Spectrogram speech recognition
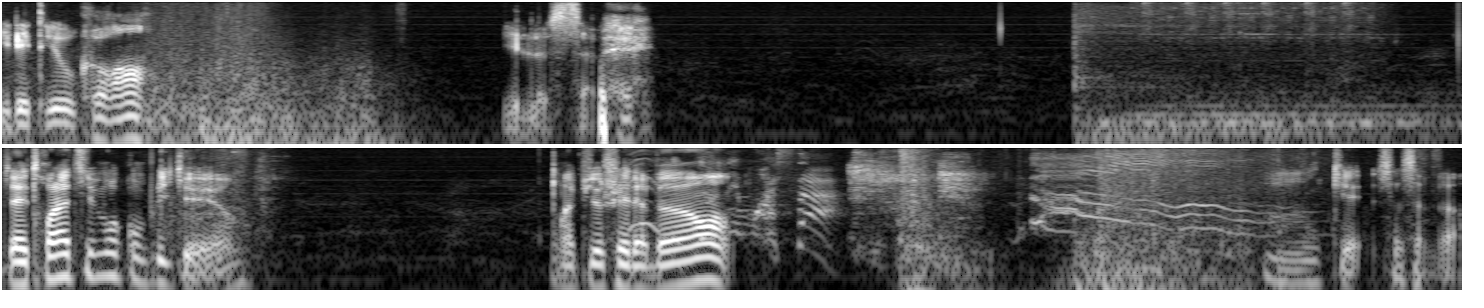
Il était au courant. Il le savait. Ça va être relativement compliqué. hein. On va piocher d'abord. Ok, ça, ça me va.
